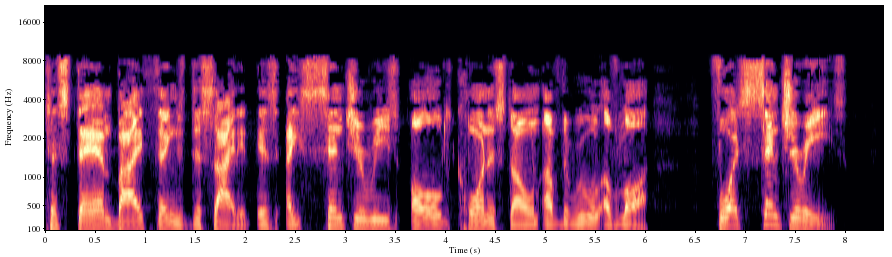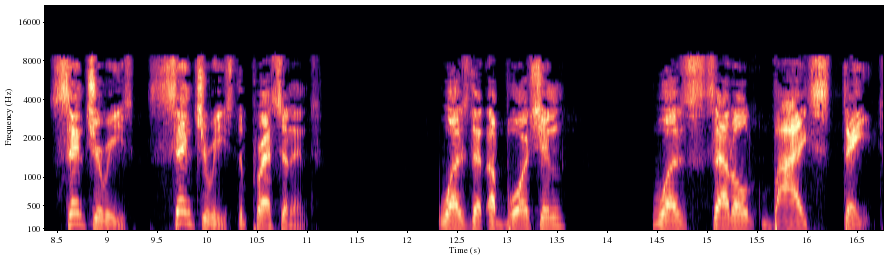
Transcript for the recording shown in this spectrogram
To stand by things decided is a centuries old cornerstone of the rule of law. For centuries, centuries, centuries, the precedent was that abortion was settled by state,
